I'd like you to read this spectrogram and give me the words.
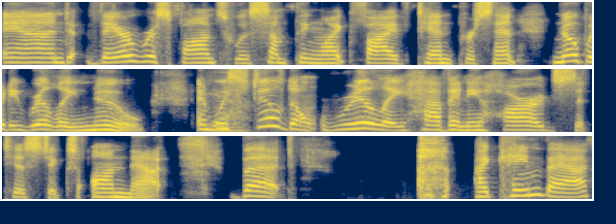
And their response was something like 5, 10%. Nobody really knew. And yeah. we still don't really have any hard statistics on that. But I came back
